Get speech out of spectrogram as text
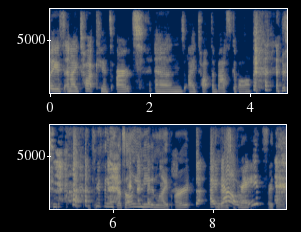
place and I taught kids art and I taught them basketball. Two things, that's all you need in life art. I know, basketball. right? Right there.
